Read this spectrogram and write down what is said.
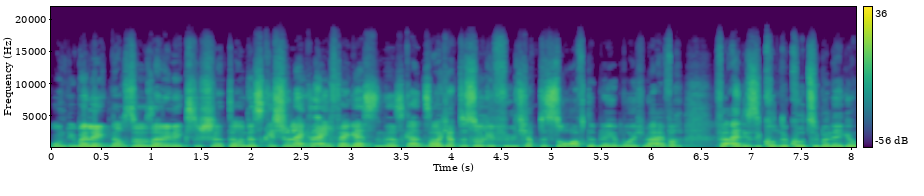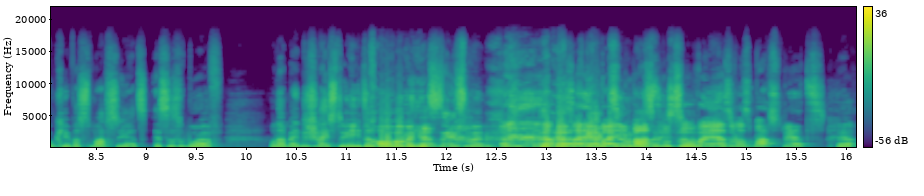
und überlegt noch so seine nächsten Schritte. Und das ist schon längst eigentlich vergessen, das Ganze. Boah, ich habe das so gefühlt, ich habe das so oft im Leben, wo ich mir einfach für eine Sekunde kurz überlege, okay, was machst du jetzt? Ist es worth? Und am Ende scheißt du eh drauf, aber Ja. jetzt ist eine Aber sei, bei ihm war es nicht so. Weil, also, was machst du jetzt? Ja.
